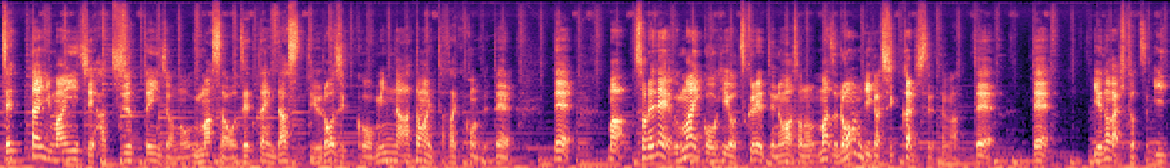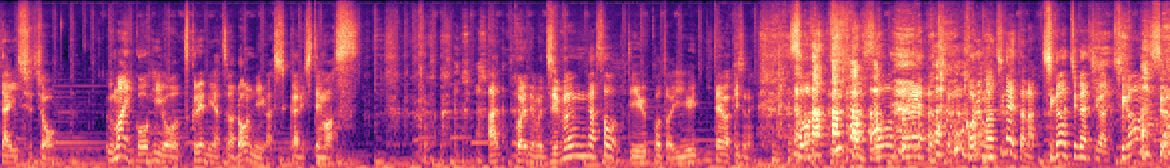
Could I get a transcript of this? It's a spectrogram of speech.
絶対に毎日80点以上のうまさを絶対に出すっていうロジックをみんな頭に叩き込んでてでまあそれでうまいコーヒーを作れるっていうのはそのまず論理がしっかりしてるっていうのがあってでいうのが一つ言いたい主張。うまいコーヒーを作れるやつは論理がしっかりしてます。あこれでも自分がそうっていうことを言いたいわけじゃない。そう そう捉えた。これ間違えたな。違う違う違う。違うんですよ。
